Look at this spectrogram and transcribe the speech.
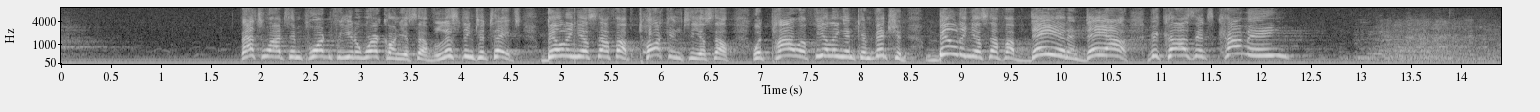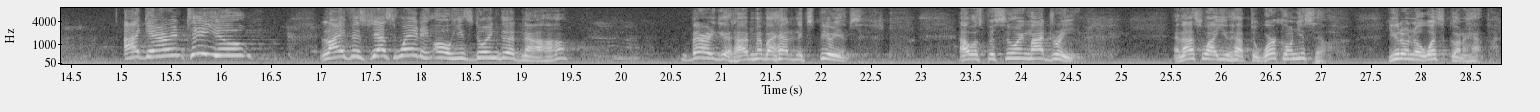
That's why it's important for you to work on yourself, listening to tapes, building yourself up, talking to yourself with power, feeling, and conviction, building yourself up day in and day out because it's coming. I guarantee you, life is just waiting. Oh, he's doing good now, huh? Very good. I remember I had an experience. I was pursuing my dream. And that's why you have to work on yourself. You don't know what's going to happen.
